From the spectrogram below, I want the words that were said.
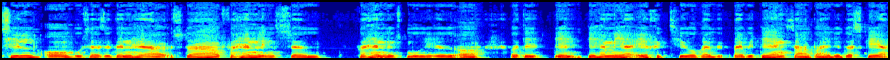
til Aarhus, altså den her større forhandlings, øh, forhandlingsmulighed og, og det, det, det her mere effektive revideringsarbejde, der sker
